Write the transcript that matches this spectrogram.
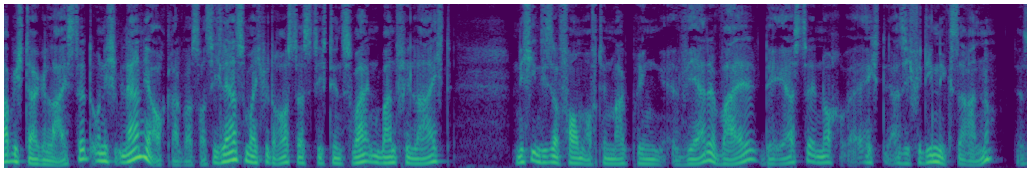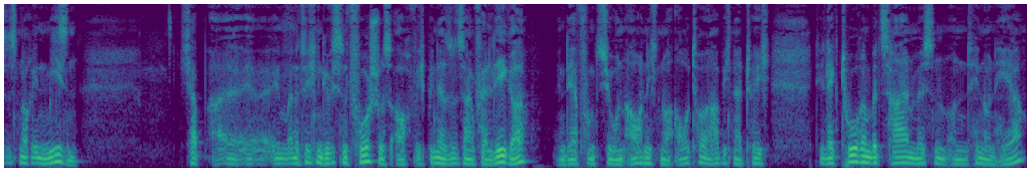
habe ich da geleistet und ich lerne ja auch gerade was draus. Ich lerne zum Beispiel daraus, dass ich den zweiten Band vielleicht nicht in dieser Form auf den Markt bringen werde, weil der erste noch echt, also ich verdiene nichts daran, ne? Das ist noch in Miesen. Ich habe äh, natürlich einen gewissen Vorschuss auch. Ich bin ja sozusagen Verleger in der Funktion, auch nicht nur Autor, habe ich natürlich die Lektorin bezahlen müssen und hin und her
